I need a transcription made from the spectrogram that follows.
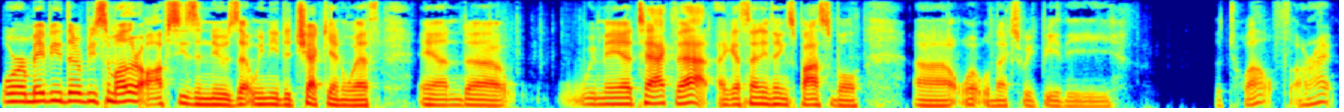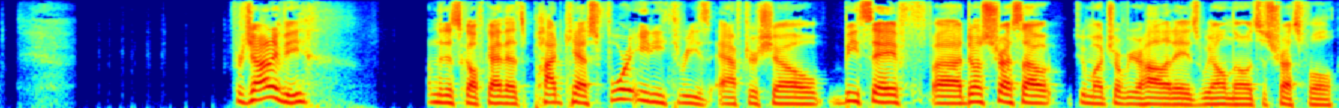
or maybe there'll be some other off season news that we need to check in with, and uh, we may attack that. I guess anything's possible. Uh, what will next week be? The the twelfth. All right. For Johnny V, I'm the disc golf guy. That's podcast 483's after show. Be safe. Uh, don't stress out too much over your holidays. We all know it's a stressful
